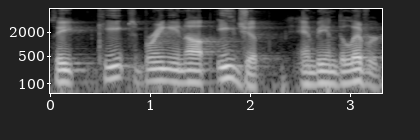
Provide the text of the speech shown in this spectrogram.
See, keeps bringing up Egypt and being delivered.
